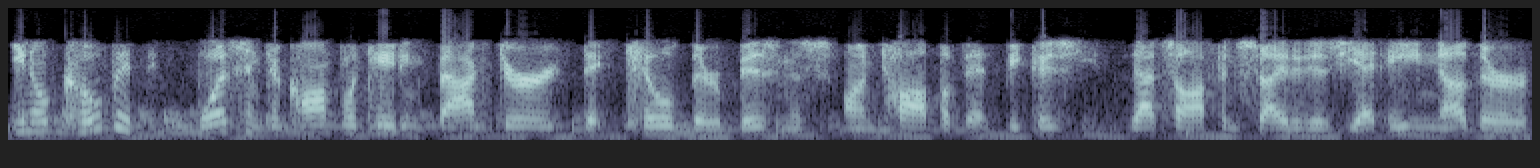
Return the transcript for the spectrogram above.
You know, COVID wasn't a complicating factor that killed their business on top of it because that's often cited as yet another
